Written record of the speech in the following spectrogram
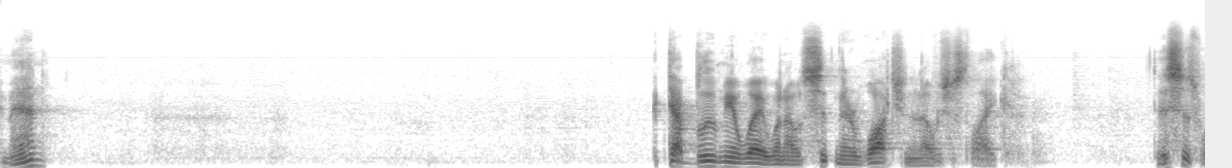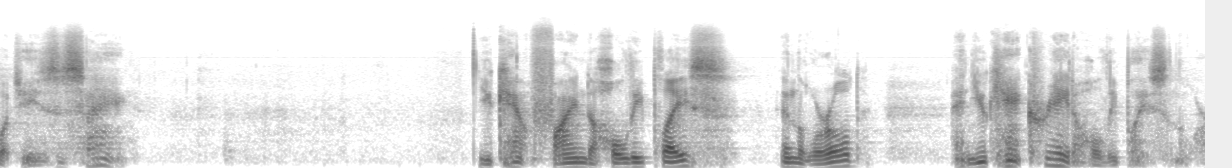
Amen? That blew me away when I was sitting there watching it. I was just like, this is what Jesus is saying. You can't find a holy place in the world, and you can't create a holy place in the world.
